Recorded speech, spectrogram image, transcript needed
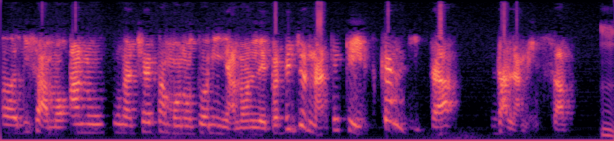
eh, diciamo hanno una certa monotonia no, nelle proprie giornate che è scandita dalla messa. Mm.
